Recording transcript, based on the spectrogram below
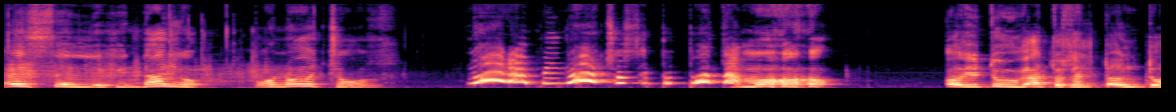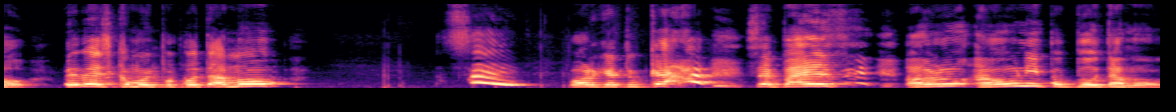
es el legendario Ponochos. ¡No era Pinochos hipopótamo! Oye tú, gatos el tonto, ¿me ves como hipopótamo? Sí, porque tu cara se parece a un, a un hipopótamo.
